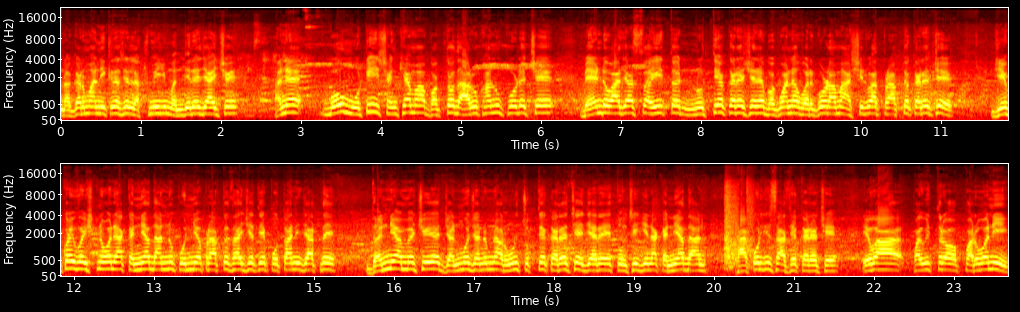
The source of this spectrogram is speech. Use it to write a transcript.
નગરમાં નીકળે છે. લક્ષ્મીજી મંદિરે જાય છે અને બહુ મોટી સંખ્યામાં ભક્તો દારૂખાનું ફોડે છે. બેન્ડ વાજા સહિત નૃત્ય કરે છે અને ભગવાનના વરઘોડામાં આશીર્વાદ પ્રાપ્ત કરે છે. જે કોઈ વૈષ્ણવોને આ કન્યાદાનનું પુણ્ય પ્રાપ્ત થાય છે તે પોતાની જાતને ધન્ય અમે છીએ. જન્મો જન્મના ઋણ ચૂકતે કરે છે જ્યારે તુલસીજીના કન્યાદાન ઠાકોરજી સાથે કરે છે. એવા પવિત્ર પર્વની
